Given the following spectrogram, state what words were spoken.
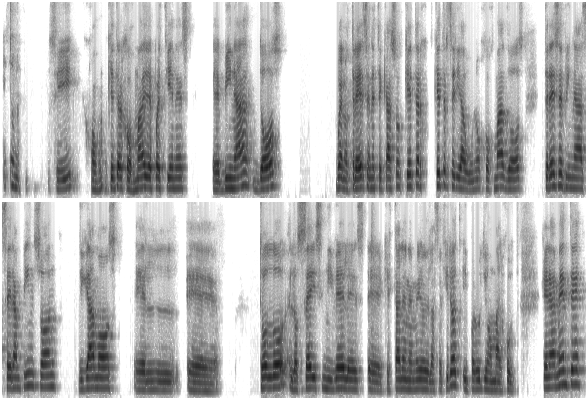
Es uno. Sí, Keter Josma y después tienes eh, Bina, dos, bueno, tres en este caso. Keter, Keter sería uno, Josma, dos, tres es Binah, Serampin son, digamos, el, eh, todos los seis niveles eh, que están en el medio de la Sefirot y por último Malhut. Generalmente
